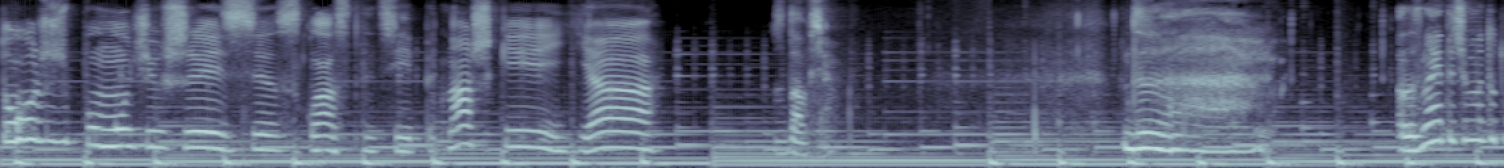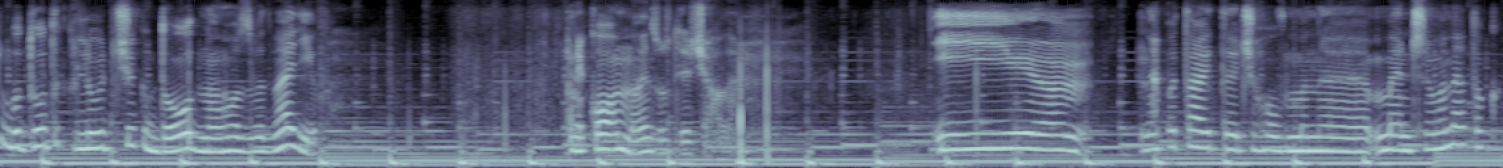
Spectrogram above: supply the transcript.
Тож, помучившись скласти ці п'ятнашки, я здався. Да. Але знаєте, чому тут? Бо тут ключик до одного з ведмедів, якого ми зустрічали. І е, не питайте, чого в мене менше монеток.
